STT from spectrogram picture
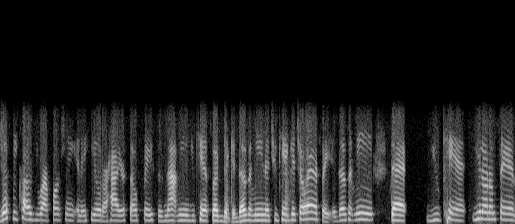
Just because you are functioning in a healed or higher self space does not mean you can't suck dick. It doesn't mean that you can't get your ass ate. It doesn't mean that you can't, you know what I'm saying,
